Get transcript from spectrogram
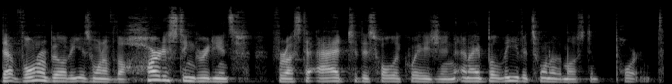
that vulnerability is one of the hardest ingredients for us to add to this whole equation, and I believe it's one of the most important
